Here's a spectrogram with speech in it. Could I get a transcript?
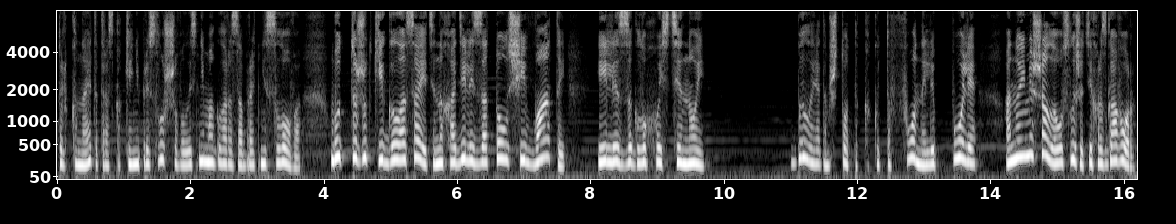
только на этот раз, как я не прислушивалась, не могла разобрать ни слова, будто жуткие голоса эти находились за толщей ваты или за глухой стеной. Было рядом что-то, какой-то фон или поле, оно и мешало услышать их разговор.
